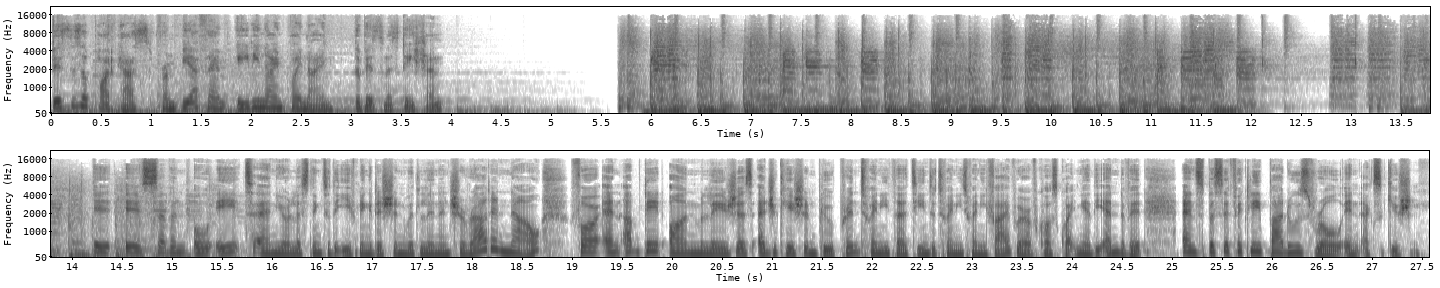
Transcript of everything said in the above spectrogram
This is a podcast from BFM 89.9, the business station. It is 7.08 and you're listening to the evening edition with Lynn and Sharad. And now for an update on Malaysia's Education Blueprint 2013 to 2025. We're, of course, quite near the end of it, and specifically Padu's role in execution.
